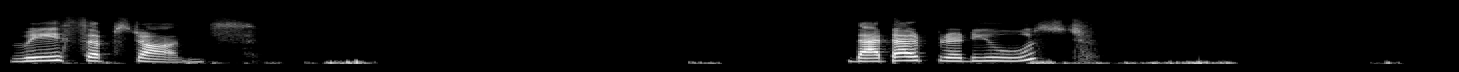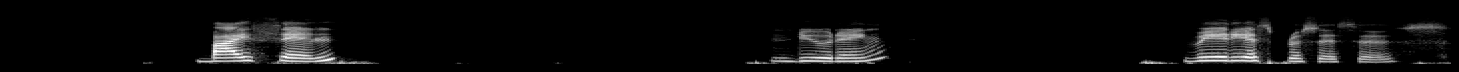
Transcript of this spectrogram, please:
waste substance that are produced by cell during various processes.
